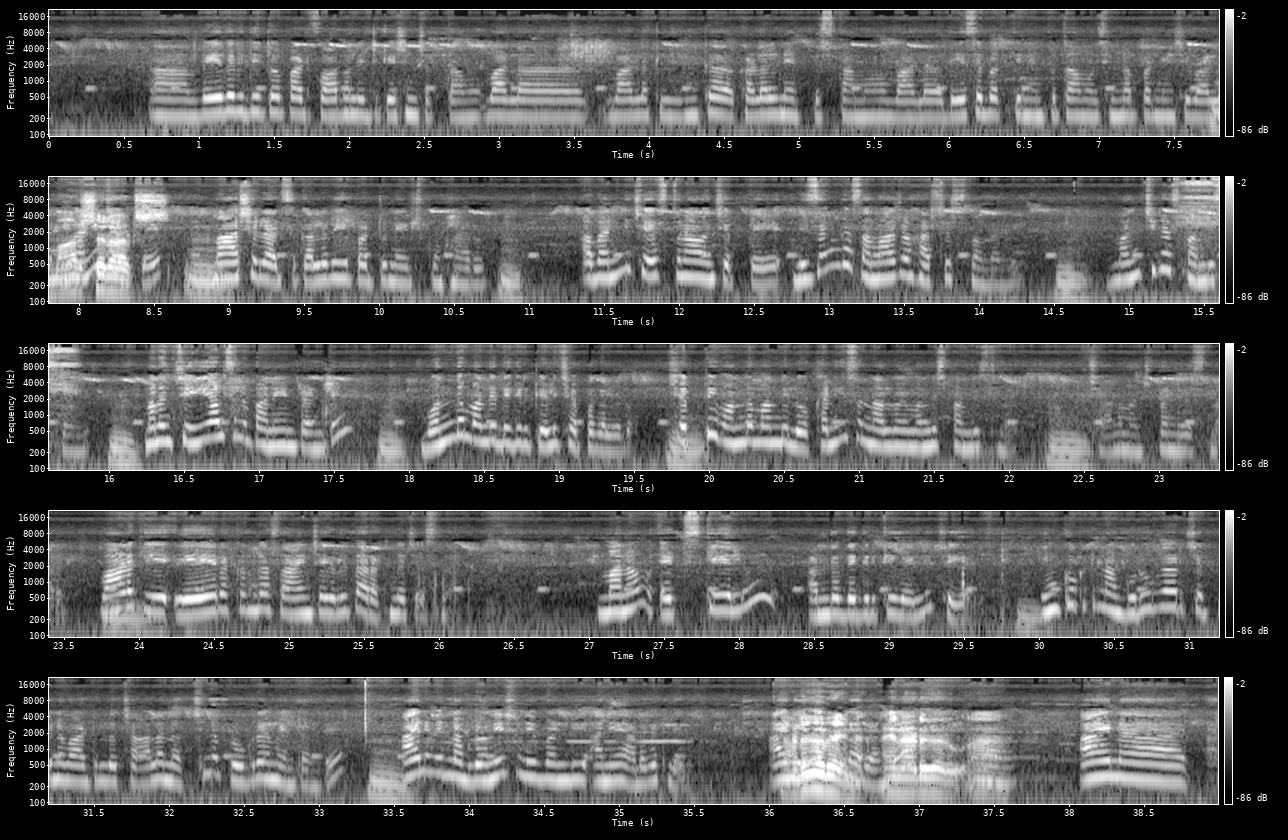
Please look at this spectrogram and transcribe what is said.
వేద విద్యతో పాటు ఫార్మల్ ఎడ్యుకేషన్ చెప్తాము. వాళ్ళ వాళ్ళకి ఇంకా కళలు నేర్పిస్తాము. వాళ్ళ దేశభక్తి నింపుతాము చిన్నప్పటి నుంచి. వాళ్ళ. మార్షల్ ఆర్ట్స్ కలరీ పట్టు నేర్చుకుంటున్నారు. అవన్నీ చేస్తున్నామని చెప్తే నిజంగా సమాజం హర్షిస్తుందండి. మంచిగా స్పందిస్తుంది. మనం చేయాల్సిన పని ఏంటంటే వంద మంది దగ్గరికి వెళ్ళి చెప్పగలరు. చెప్తే వంద మందిలో కనీసం నలభై మంది స్పందిస్తున్నారు. చాలా మంచి పని చేస్తున్నారు. వాళ్ళకి ఏ- ఏ రకంగా సాయం చేయగలిగితే ఆ రకంగా చేస్తున్నారు. మనం ఎట్ స్కేల్ అందరి దగ్గరికి వెళ్ళి చేయాలి. ఇంకొకటి నా గురువు గారు చెప్పిన వాటిల్లో చాలా నచ్చిన ప్రోగ్రామ్ ఏంటంటే ఆయన మీరు నాకు డొనేషన్ ఇవ్వండి అని అడగట్లేదు. ఆయన అడగరు ఆయన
